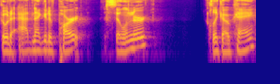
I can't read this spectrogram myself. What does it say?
go to add negative part, cylinder, click OK.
